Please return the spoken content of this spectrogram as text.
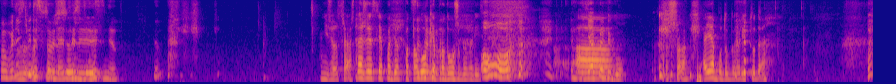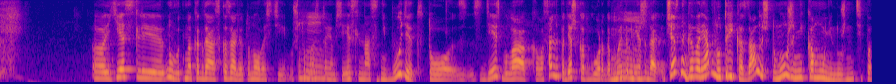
Вы будете З- переставлять или здесь. нет? Ничего страшного. Даже если пойдет потолок, Супер. я продолжу говорить. О, я А, побегу. Хорошо, а я буду говорить туда. Э, если, ну вот мы когда сказали эту новости, что угу. мы остаемся, если нас не будет, то здесь была колоссальная поддержка от города. Мы угу. этого не ожидали. Честно говоря, внутри казалось, что мы уже никому не нужны. Типа,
